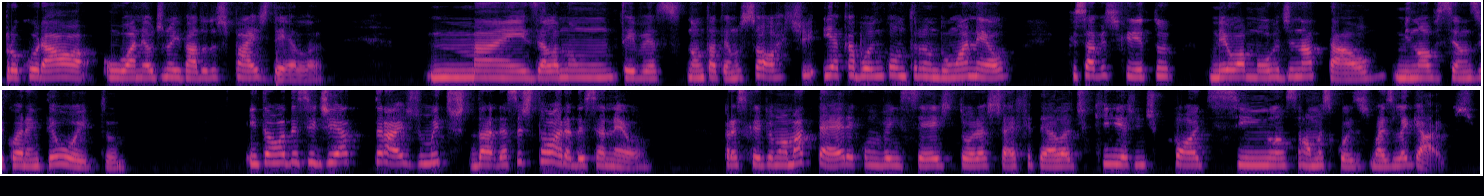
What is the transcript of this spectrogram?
procurar o anel de noivado dos pais dela. Mas ela não teve, não tá tendo sorte e acabou encontrando um anel que estava escrito Meu amor de Natal, 1948. Então ela decidiu ir atrás de uma, dessa história desse anel para escrever uma matéria e convencer a editora-chefe dela de que a gente pode sim lançar umas coisas mais legais.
